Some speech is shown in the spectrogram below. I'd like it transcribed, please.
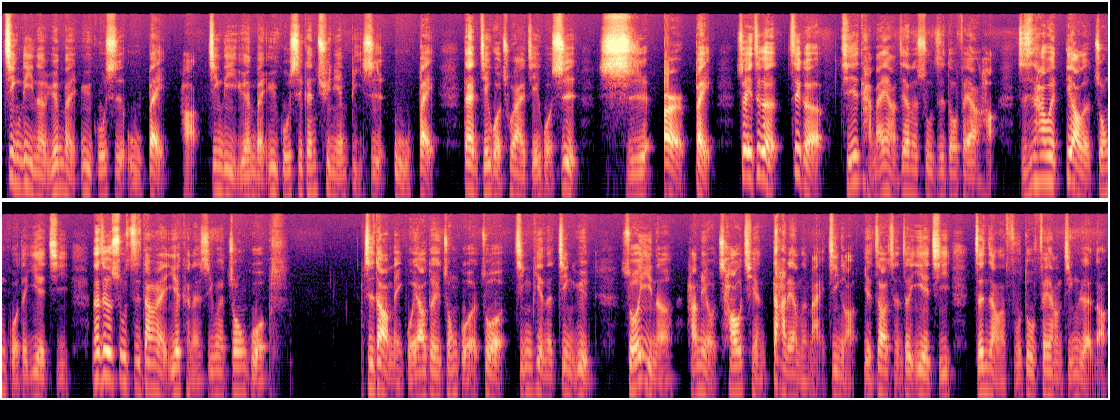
净利呢原本预估是五倍，好，净利原本预估是跟去年比是五倍，但结果出来结果是十二倍，所以这个这个其实坦白讲，这样的数字都非常好。只是它会掉了中国的业绩，那这个数字当然也可能是因为中国知道美国要对中国做晶片的禁运，所以呢，他们有超前大量的买进哦，也造成这业绩增长的幅度非常惊人哦，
